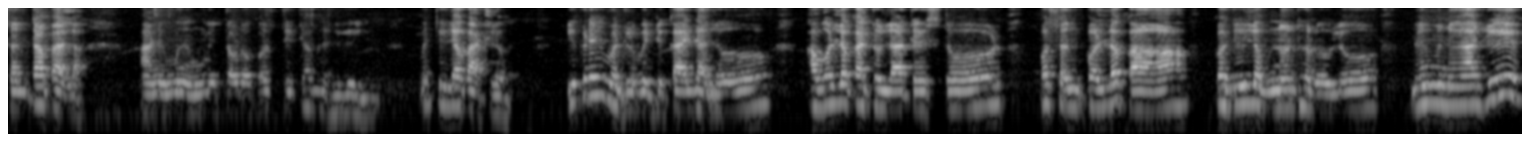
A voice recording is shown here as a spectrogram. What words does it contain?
संताप आला. आणि मी मी तडकच तिच्या घरी गेली. मग तिला गाठलं. इकडे म्हटलं बेटी काय झालं? आवडलं का तुला ते स्थळ? पसंत पडलं का? कधी लग्न ठरवलं? नाही म्हणे आजी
